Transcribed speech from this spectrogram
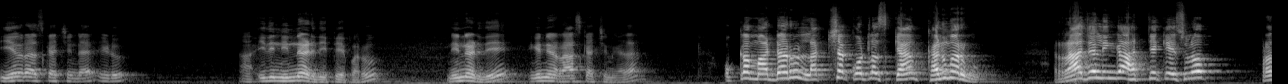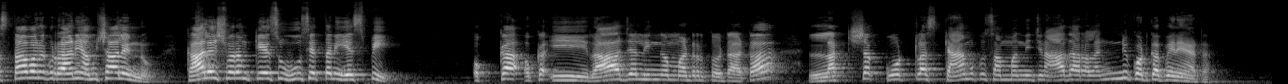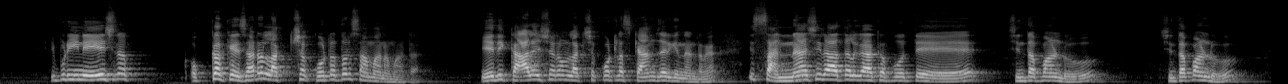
ఏం రాసుకొచ్చిండా వీడు? ఇది నిన్నడిది పేపరు. నిన్నటిది ఇక నేను రాసుకొచ్చింది కదా. ఒక్క మర్డరు లక్ష కోట్ల స్కామ్ కనుమరుగు. రాజలింగ హత్య కేసులో ప్రస్తావనకు రాని అంశాలెన్నో. కాళేశ్వరం కేసు ఊసెత్తని ఎస్పీ. ఒక్క ఒక ఈ రాజలింగం మర్డర్ తోటాట లక్ష కోట్ల స్కామ్కు సంబంధించిన ఆధారాలన్నీ కొట్టుకపోయినాయట. ఇప్పుడు ఈయన వేసిన ఒక్క కేసు అట లక్ష కోట్లతో సమానమాట. ఏది కాళేశ్వరం లక్ష కోట్ల స్కామ్ జరిగిందంటారా ఈ సన్యాసి రాతలు కాకపోతే చింతపండు చింతపండు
